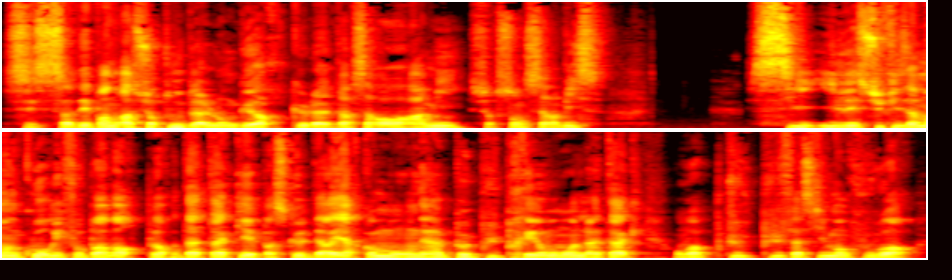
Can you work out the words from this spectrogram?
ça dépendra surtout de la longueur que l'adversaire aura mis sur son service si il est suffisamment court, il faut pas avoir peur d'attaquer parce que derrière, comme on est un peu plus près au moment de l'attaque, on va plus, plus facilement pouvoir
